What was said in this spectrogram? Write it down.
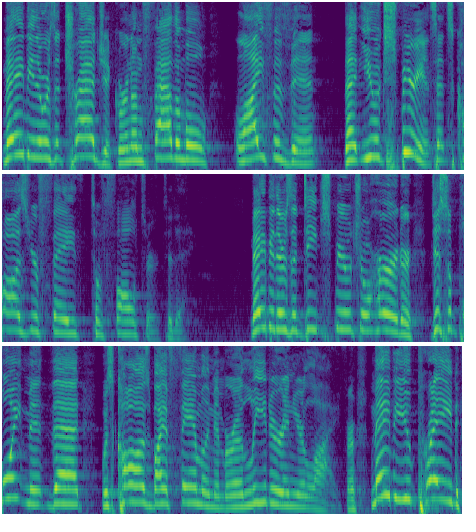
Maybe there was a tragic or an unfathomable life event that you experienced that's caused your faith to falter today. Maybe there's a deep spiritual hurt or disappointment that was caused by a family member or a leader in your life. Or maybe you prayed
